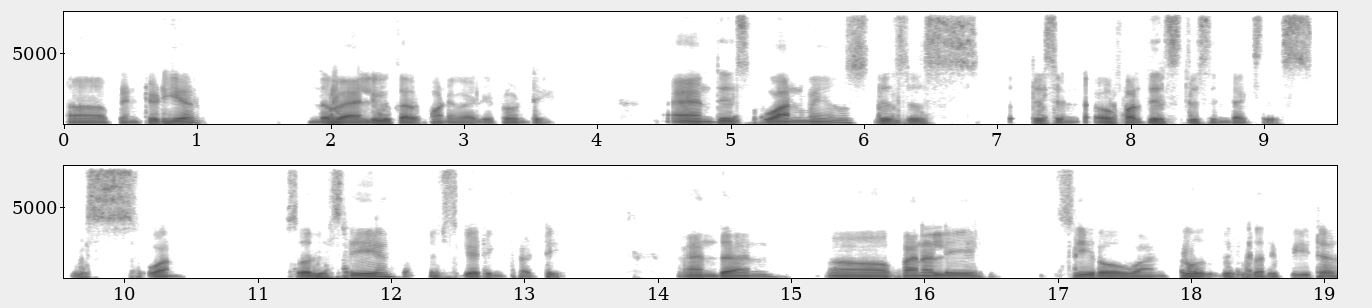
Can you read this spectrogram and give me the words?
uh, printed here, the value corresponding value 20. And this one means this is this in uh, for this this index is this one. So you see. It's getting 30. And then uh, finally 0, 1, 2, this is the repeater.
